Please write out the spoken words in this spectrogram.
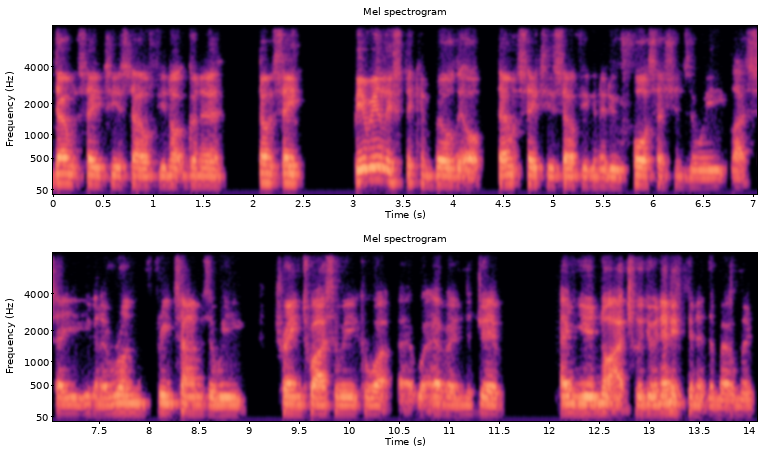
Don't say to yourself you're not gonna. Don't say be realistic and build it up. Don't say to yourself you're going to do four sessions a week. Let's say you're going to run three times a week, train twice a week, or what, uh, whatever in the gym, and you're not actually doing anything at the moment.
